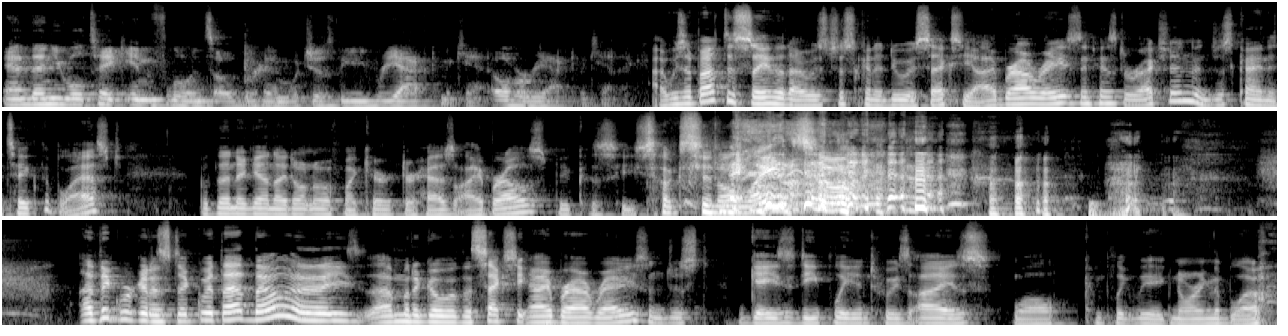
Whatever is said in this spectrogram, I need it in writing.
And then you will take influence over him, which is the react mechanic, overreact mechanic. I was about to say that I was just gonna do a sexy eyebrow raise in his direction and just kind of take the blast. But then again, I don't know if my character has eyebrows because he sucks in all light. So I think we're gonna stick with that though. Uh, I'm gonna go with a sexy eyebrow raise and just gaze deeply into his eyes while completely ignoring the blow.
